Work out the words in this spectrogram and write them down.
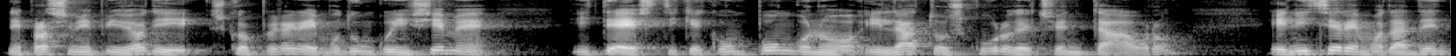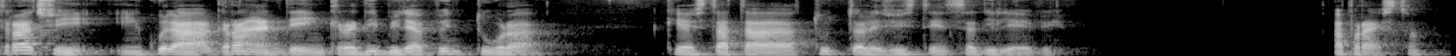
Nei prossimi episodi scopriremo dunque insieme i testi che compongono il lato oscuro del centauro e inizieremo ad addentrarci in quella grande e incredibile avventura che è stata tutta l'esistenza di Levi. A presto.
